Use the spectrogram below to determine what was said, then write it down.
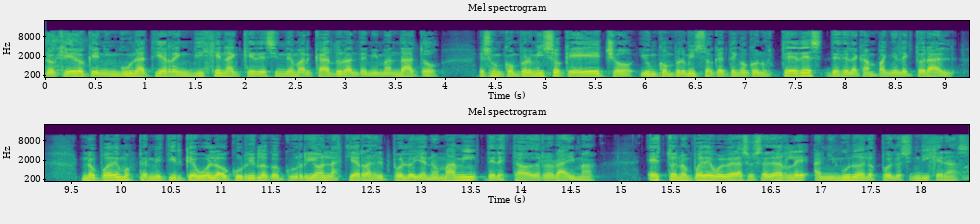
No quiero que ninguna tierra indígena quede sin demarcar durante mi mandato. Es un compromiso que he hecho y un compromiso que tengo con ustedes desde la campaña electoral. No podemos permitir que vuelva a ocurrir lo que ocurrió en las tierras del pueblo Yanomami del estado de Roraima. Esto no puede volver a sucederle a ninguno de los pueblos indígenas.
